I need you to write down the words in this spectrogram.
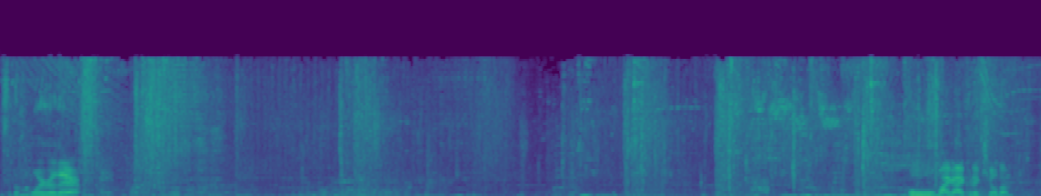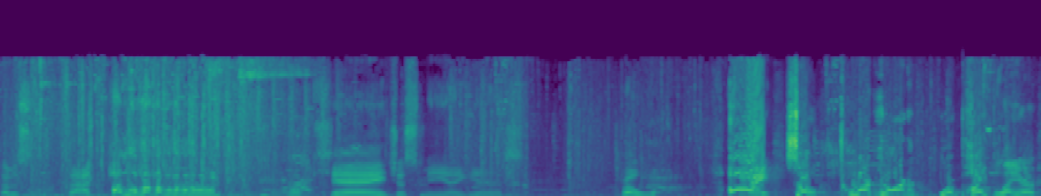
Went for the Moira there. Oh my god, I could have killed him. That was bad. Hello, hello, hello. Okay, just me, I guess. Bro. Alright, so Torbjorn or Pipe Layer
